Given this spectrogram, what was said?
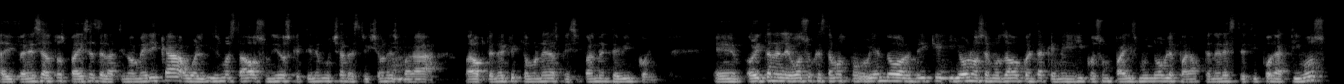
a diferencia de otros países de Latinoamérica o el mismo Estados Unidos que tiene muchas restricciones para, para obtener criptomonedas, principalmente Bitcoin. Eh, ahorita en el negocio que estamos promoviendo, Enrique y yo nos hemos dado cuenta que México es un país muy noble para obtener este tipo de activos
